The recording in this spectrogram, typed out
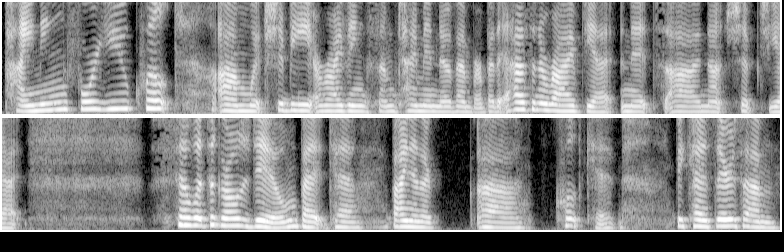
Pining for You quilt, um, which should be arriving sometime in November, but it hasn't arrived yet and it's uh, not shipped yet. So what's a girl to do but to buy another uh, quilt kit because there's um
